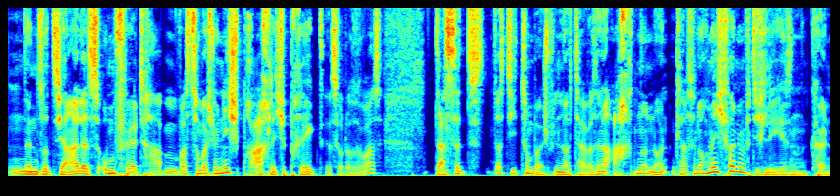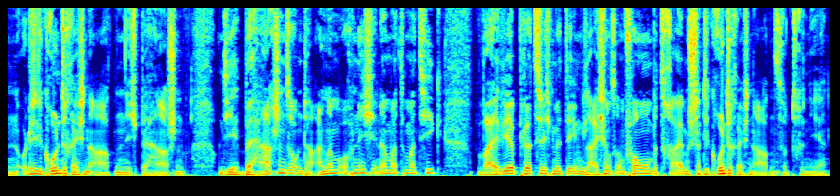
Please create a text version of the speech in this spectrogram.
ein soziales Umfeld haben, was zum Beispiel nicht sprachlich geprägt ist oder sowas, dass, dass die zum Beispiel noch teilweise in der achten und neunten Klasse noch nicht vernünftig lesen können oder die Grundrechenarten nicht beherrschen. Und die beherrschen sie unter anderem auch nicht in der Mathematik, weil wir plötzlich mit denen Gleichungsumformungen betreiben, statt die Grundrechenarten zu trainieren.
